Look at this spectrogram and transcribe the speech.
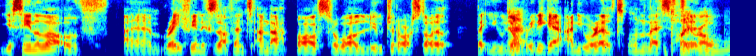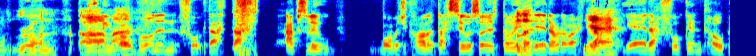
You've seen a lot of um, Rey Fénix's offense and that balls to the wall luchador style that you don't Yeah. really get anywhere else unless Tightrope run. Oh tight man. rope running, fuck that that absolute what would you call it? That suicide dive he did or whatever. Yeah. That- yeah, that fucking tope.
